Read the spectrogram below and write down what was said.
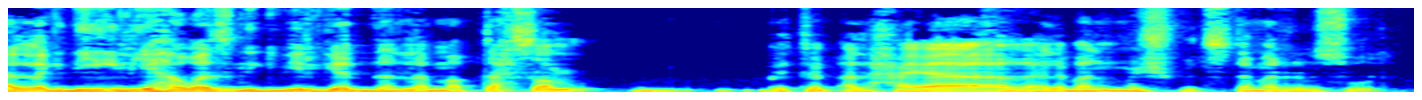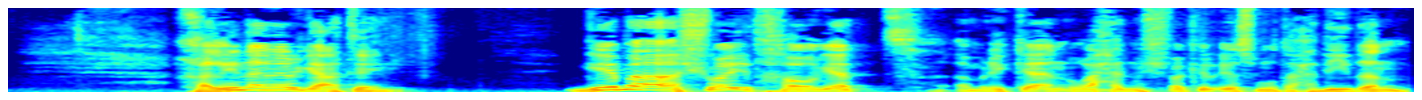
قال لك دي ليها وزن كبير جدا. لما بتحصل بتبقى الحياة غالبا مش بتستمر بسهولة. خلينا نرجع تاني. جه بقى شوية خواجات أمريكان واحد مش فاكر اسمه تحديدا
